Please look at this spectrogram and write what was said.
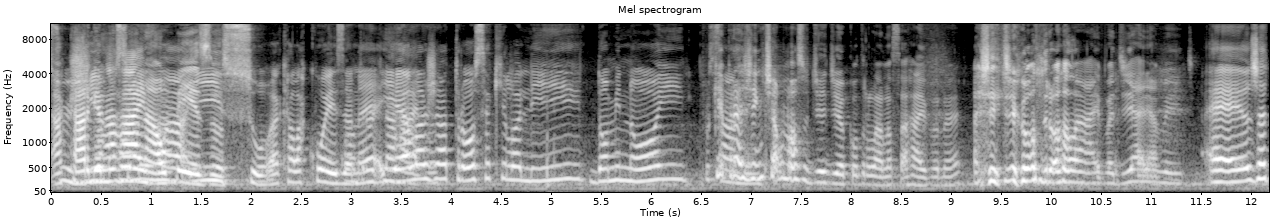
porque a carga emocional, o peso. Isso, aquela coisa, Contra né? E raiva. ela já trouxe aquilo ali, dominou e. Porque sabe? pra gente é o nosso dia a dia controlar a nossa raiva, né? A gente controla a raiva diariamente. É, eu já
